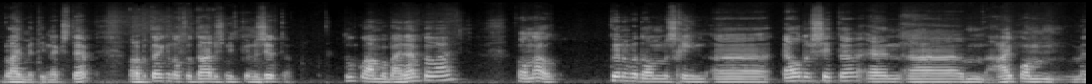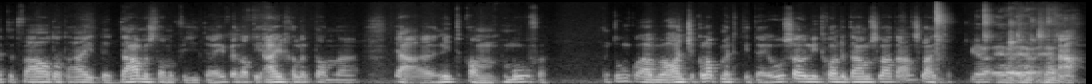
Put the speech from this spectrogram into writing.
blij met die next step. Maar dat betekent dat we daar dus niet kunnen zitten. Toen kwamen we bij Remco uit. Van nou, kunnen we dan misschien eh, elders zitten? En ehm, hij kwam met het verhaal dat hij de dames dan op visite heeft. En dat hij eigenlijk dan eh, ja, niet kan moven. En toen kwamen we handje klap met het idee. Hoe zou je niet gewoon de dames laten aansluiten? Ja, ja, ja. ja.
